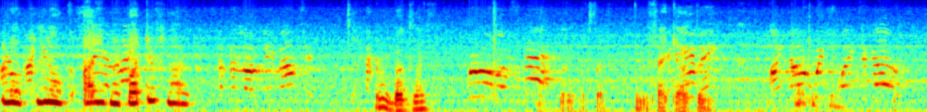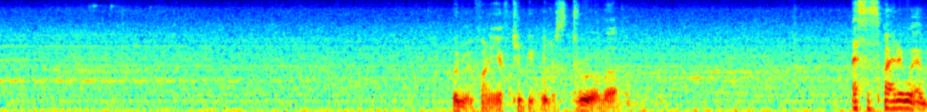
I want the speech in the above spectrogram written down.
Look, look, I'm a butterfly. At the lonely mountain. Remember Bug's Life? We're almost there. Like, Bug's Life. In the fake Hear out me? there. I know which way to go. Would have been funny if two people just threw him up. That's a spider web.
